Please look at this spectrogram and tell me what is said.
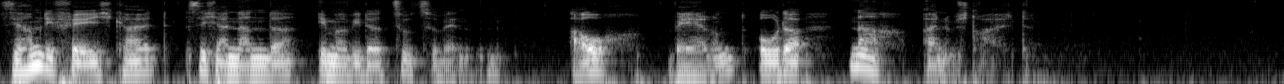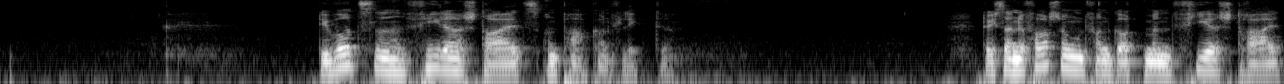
sie haben die Fähigkeit, sich einander immer wieder zuzuwenden, auch während oder nach einem Streit. Die Wurzel vieler Streits und Paarkonflikte. Durch seine Forschungen von Gottman vier, Streit,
